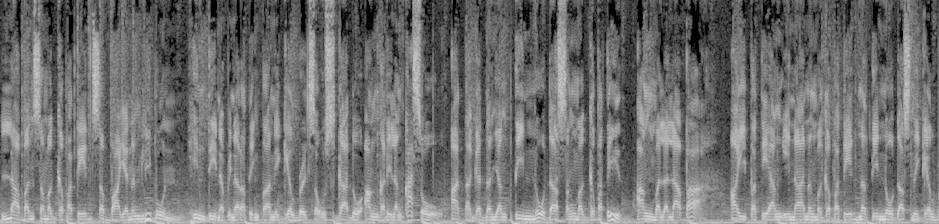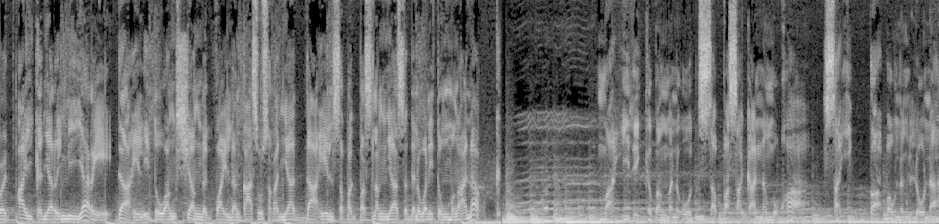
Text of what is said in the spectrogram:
laban sa magkapatid sa bayan ng Libon. Hindi na pinarating pa ni Gilbert sa husgado ang kanilang kaso at agad na niyang tinodas ang magkapatid. Ang malala pa, ay pati ang ina ng magkapatid na tinodas ni Gilbert ay kanya ring niyari dahil ito ang siyang nag-file ng kaso sa kanya dahil sa pagpaslang niya sa dalawa nitong mga anak. Mahilig ka bang manood sa basagan ng mukha sa ibabaw ng lona?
